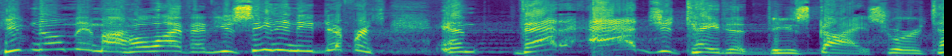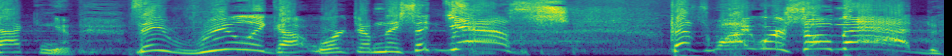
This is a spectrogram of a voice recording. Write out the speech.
You've known me my whole life. Have you seen any difference? And that agitated these guys who were attacking him. They really got worked up and they said, Yes, that's why we're so mad.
